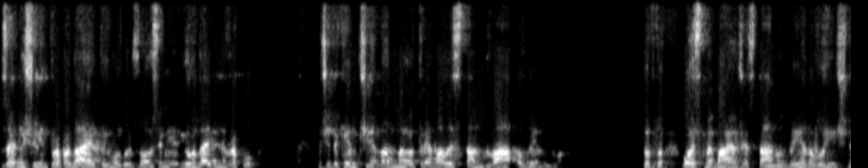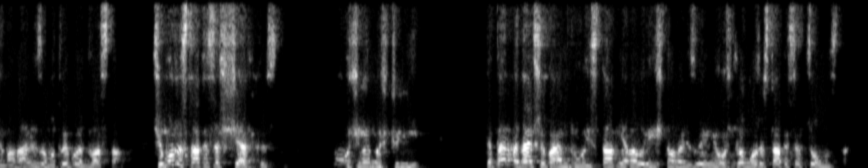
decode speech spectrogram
взагалі, що він пропадає той модуль зовсім, і його далі не враховуємо. Значить, таким чином ми отримали стан 2, 1, 2. Тобто, ось ми маємо вже стан 1, логічним аналізом отримали два стани. Чи може статися ще щось? Очевидно, що ні. Тепер ми далі беремо другий стан і аналогічно аналізуємо його, що може статися в цьому стані.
